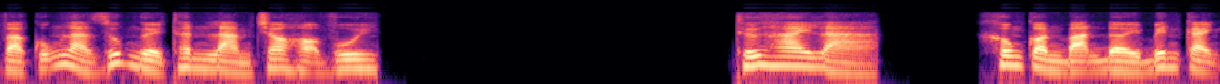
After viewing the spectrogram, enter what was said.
và cũng là giúp người thân làm cho họ vui. Thứ hai là, không còn bạn đời bên cạnh.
